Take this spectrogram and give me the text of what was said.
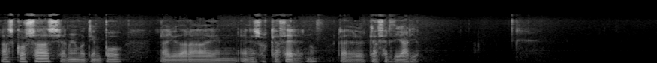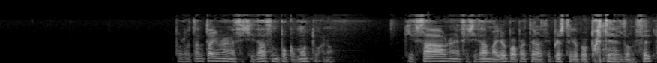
las cosas y al mismo tiempo le ayudará en, esos quehaceres, ¿no? el quehacer diario. Por lo tanto hay una necesidad un poco mutua, ¿no? Quizá una necesidad mayor por parte del arcipreste que por parte del doncel.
